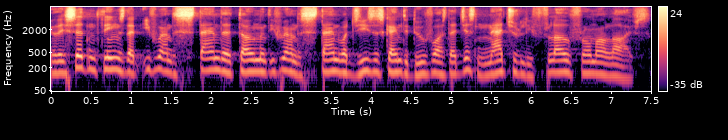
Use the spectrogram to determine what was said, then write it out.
Know, there's certain things that if we understand the atonement, if we understand what Jesus came to do for us, that just naturally flow from our lives.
